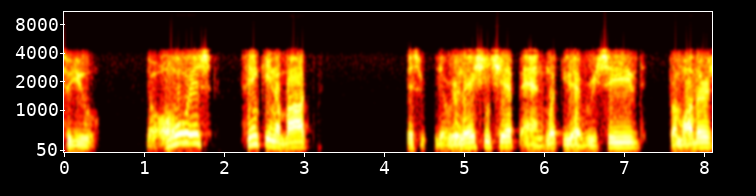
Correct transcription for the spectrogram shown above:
to you. They're always thinking about this, the relationship and what you have received from others.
